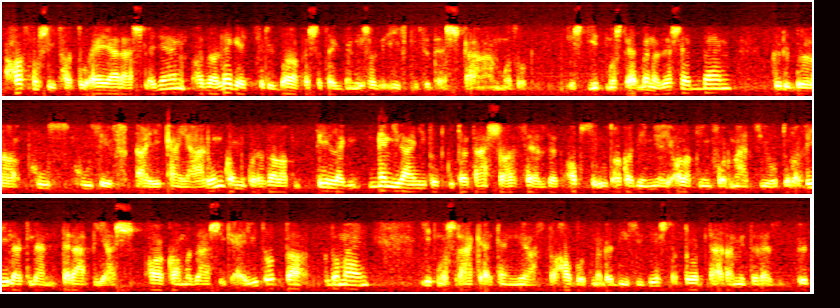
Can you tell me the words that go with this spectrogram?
hasznosítható eljárás legyen, az a legegyszerűbb alapesetekben is az évtizedes skálán mozog. És itt most ebben az esetben körülbelül a 20, 20 év tájékán járunk, amikor az alap tényleg nem irányított kutatással szerzett abszolút akadémiai alapinformációtól a véletlen terápiás alkalmazásig eljutott a tudomány. Itt most rá kell tenni azt a habot meg a díszítést a tortára, amitől ez öt,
